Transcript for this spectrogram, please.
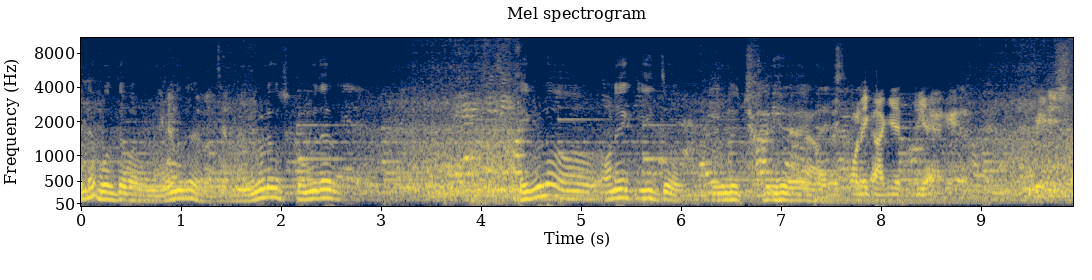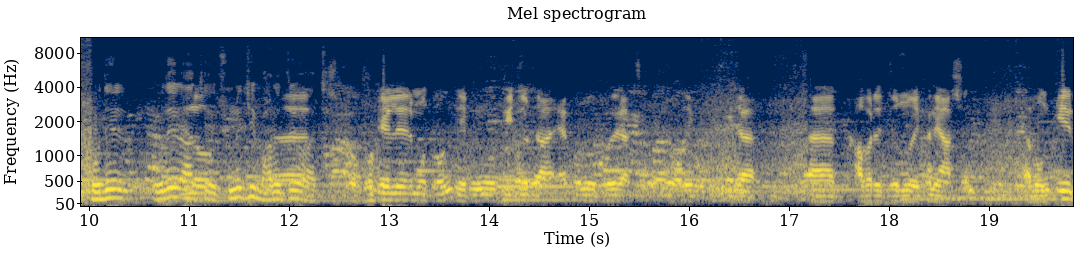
এটা বলতে পারব না। বলতে এগুলো এগুলো অনেক ই তো এগুলো ছড়িয়ে অনেক আগে দিয়ে ওদের ওদের আছে শুনেছি ভারতেও আছে। হোটেলের মতন ঐতিহ্যটা এখনও ধরে রাখছে। অনেক খাবারের জন্য এখানে আসেন। এবং এর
